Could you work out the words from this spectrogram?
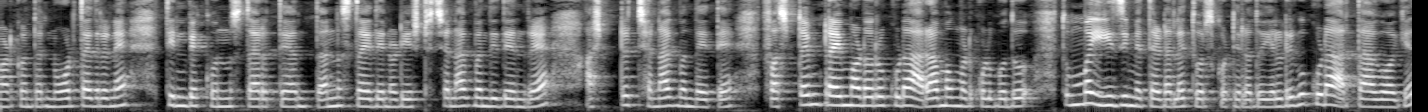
ಮಾಡ್ಕೊತಾರೆ ನೋಡ್ತಾ ಇದ್ರೇ ತಿನ್ನಬೇಕು ಅನ್ನಿಸ್ತಾ ಇರುತ್ತೆ ಅಂತ ಅನ್ನಿಸ್ತಾ ಇದೆ ನೋಡಿ, ಎಷ್ಟು ಚೆನ್ನಾಗಿ ಬಂದಿದೆ ಅಂದರೆ ಅಷ್ಟು ಚೆನ್ನಾಗಿ ಬಂದೈತೆ. ಫಸ್ಟ್ ಟೈಮ್ ಟ್ರೈ ಮಾಡೋರು ಕೂಡ ಆರಾಮಾಗಿ ಮಾಡ್ಕೊಳ್ಬೋದು. ತುಂಬ ಈಸಿ ಮೆಥಡಲ್ಲೇ ತೋರಿಸ್ಕೊಟ್ಟಿರೋದು. ಎಲ್ರಿಗೂ ಕೂಡ ಅರ್ಥ ಆಗೋ ಹಾಗೆ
